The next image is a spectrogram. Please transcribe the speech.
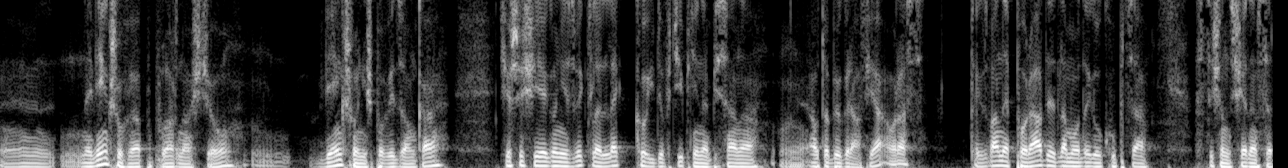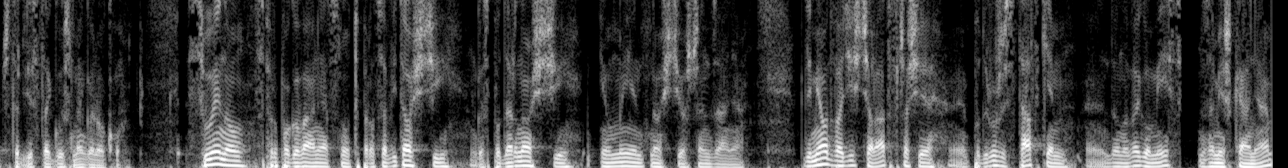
y, największą chyba popularnością, większą niż powiedzonka, cieszy się jego niezwykle lekko i dowcipnie napisana y, autobiografia oraz tak zwane porady dla młodego kupca z 1748 roku. Słyną z propagowania cnót pracowitości, gospodarności i umiejętności oszczędzania. Gdy miał 20 lat, w czasie e, podróży statkiem e, do nowego miejsca zamieszkania,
